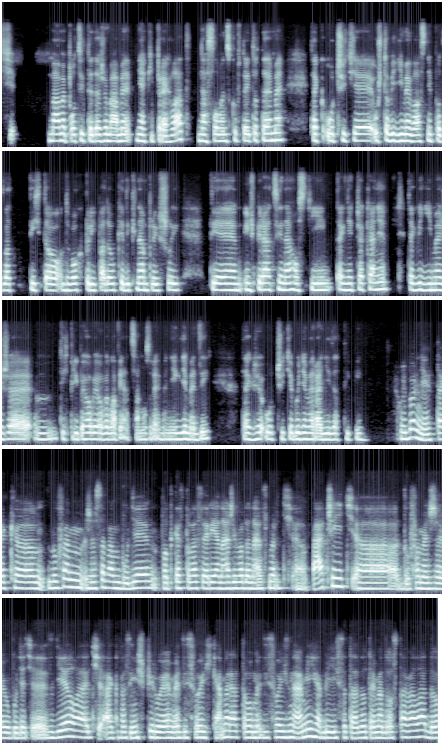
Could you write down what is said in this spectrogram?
máme pocit teda, že máme nejaký prehľad na Slovensku v tejto téme, tak určite už to vidíme vlastne podľa týchto dvoch prípadov, kedy k nám prišli tie inšpirácie na hostí tak nečakane, tak vidíme, že mm, tých príbehov je oveľa viac samozrejme niekde medzi. Takže určite budeme radi za tipy. Výborne, tak uh, dúfam, že sa vám bude podcastová séria Na život a na smrť uh, páčiť. Uh, dúfame, že ju budete zdieľať, ak vás inšpiruje medzi svojich kamarátov, medzi svojich známych, aby sa táto téma dostávala do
